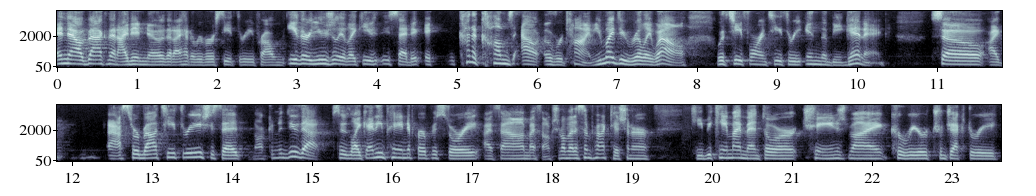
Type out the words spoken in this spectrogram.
And now back then, I didn't know that I had a reverse T3 problem either. Usually, like you, you said, it, it kind of comes out over time. You might do really well with T4 and T3 in the beginning. So I asked her about T3. She said, not going to do that. So, like any pain to purpose story, I found my functional medicine practitioner he became my mentor, changed my career trajectory.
